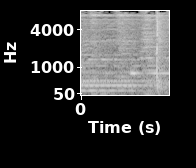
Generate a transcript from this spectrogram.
Música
